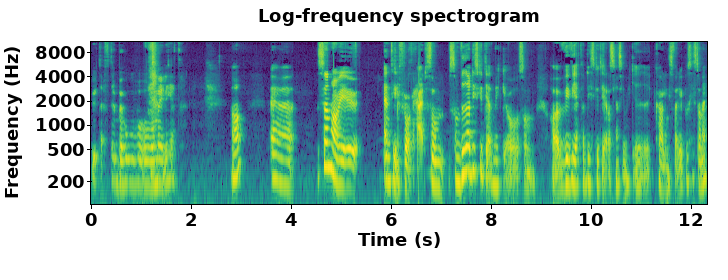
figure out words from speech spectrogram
ut efter behov och, och möjlighet. Ja. Eh, sen har vi ju en till fråga här som, som vi har diskuterat mycket och som har, vi vet har diskuterats ganska mycket i curling-Sverige på sistone.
